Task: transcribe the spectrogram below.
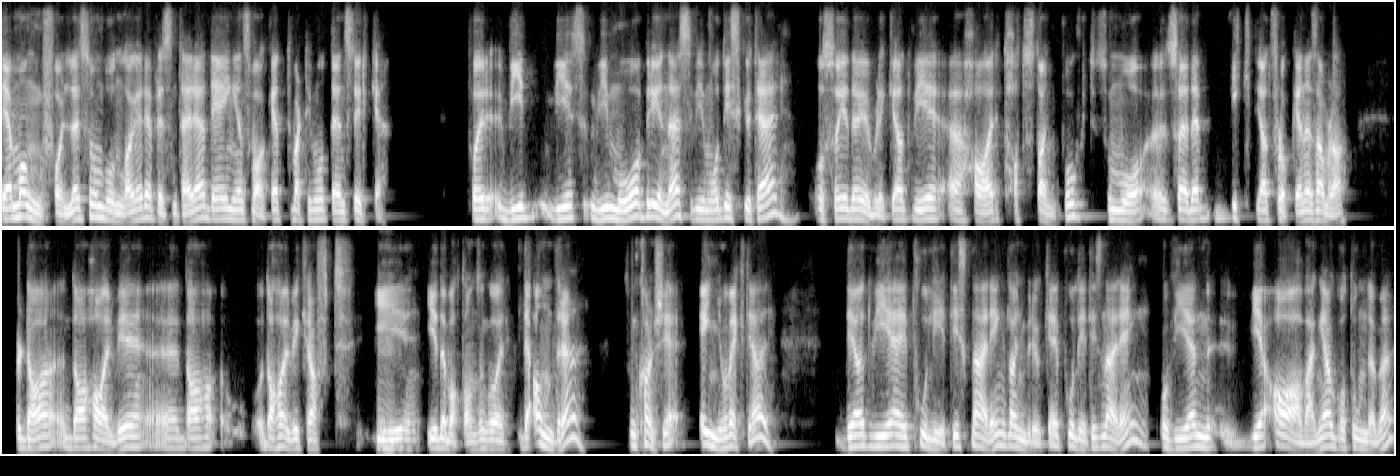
Det mangfoldet som Bondelaget representerer, det er ingen svakhet. Tvert imot, det er en styrke. For vi, vi, vi må brynes, vi må diskutere. Også i det øyeblikket at vi har tatt standpunkt, så, må, så er det viktig at flokken er samla. For da, da, har vi da, da har vi kraft i, mm. i debattene som går. Det andre, som kanskje er enda viktigere, det at vi er en politisk næring, landbruket er en politisk næring, og vi er, vi er avhengig av godt omdømme.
